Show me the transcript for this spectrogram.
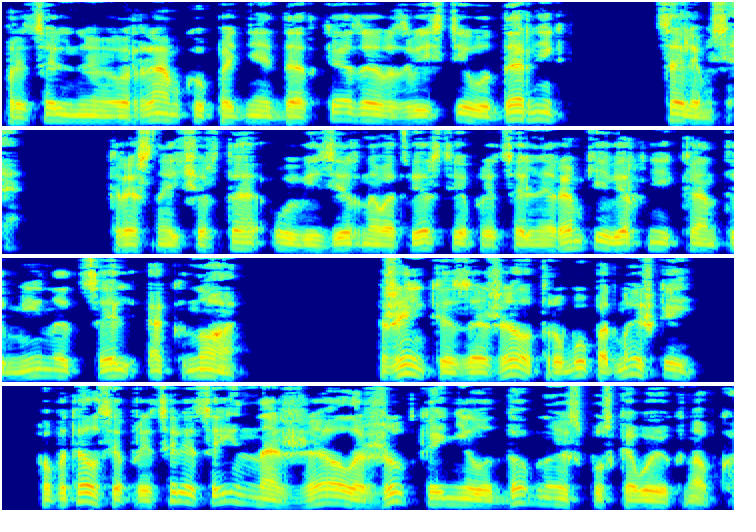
прицельную рамку поднять до отказа, взвести ударник, целимся. Красная черта у визирного отверстия прицельной рамки, верхний кант мины, цель окно. Женька зажал трубу под мышкой, попытался прицелиться и нажал жутко неудобную спусковую кнопку.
